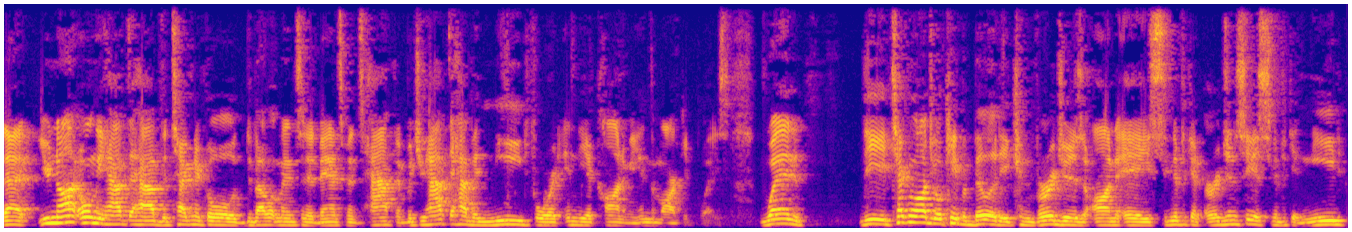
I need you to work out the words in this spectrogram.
That you not only have to have the technical developments and advancements happen, but you have to have a need for it in the economy, in the marketplace. When the technological capability converges on a significant urgency, a significant need,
